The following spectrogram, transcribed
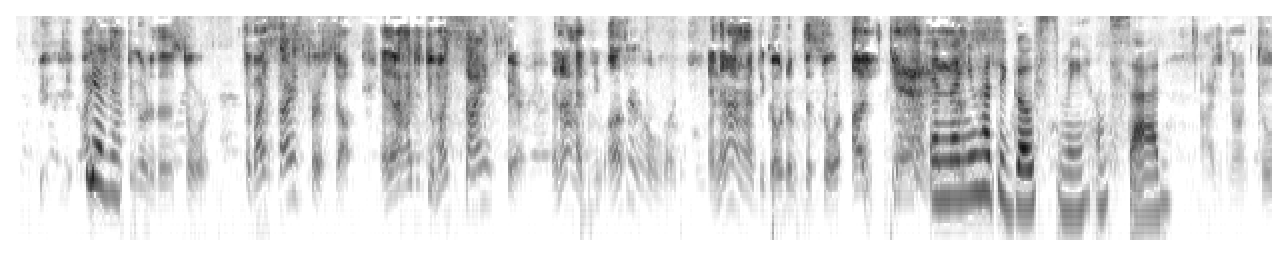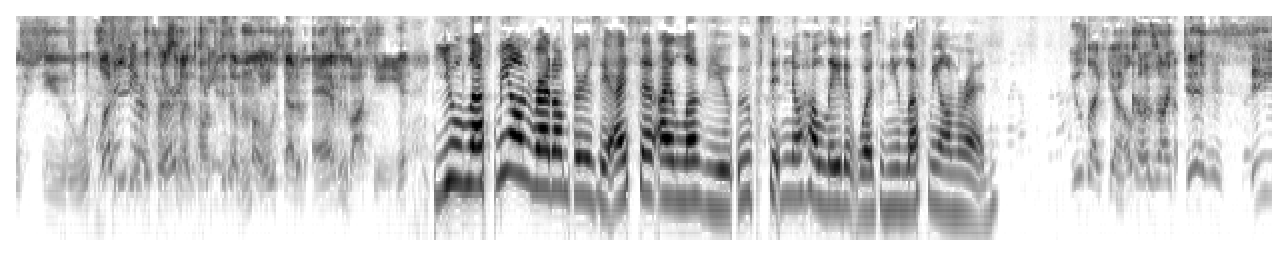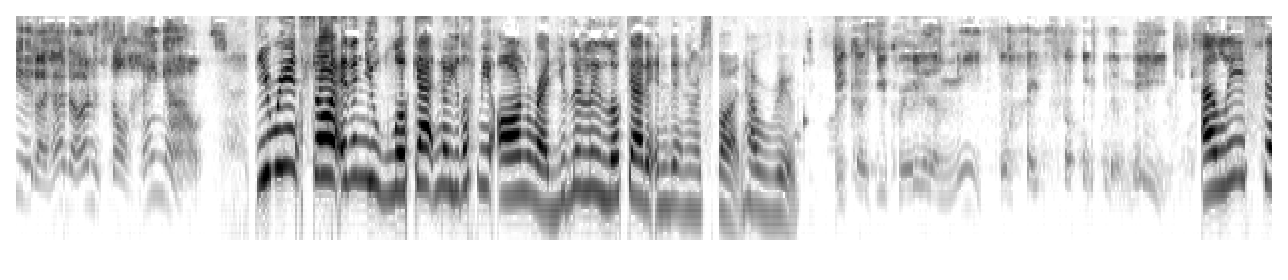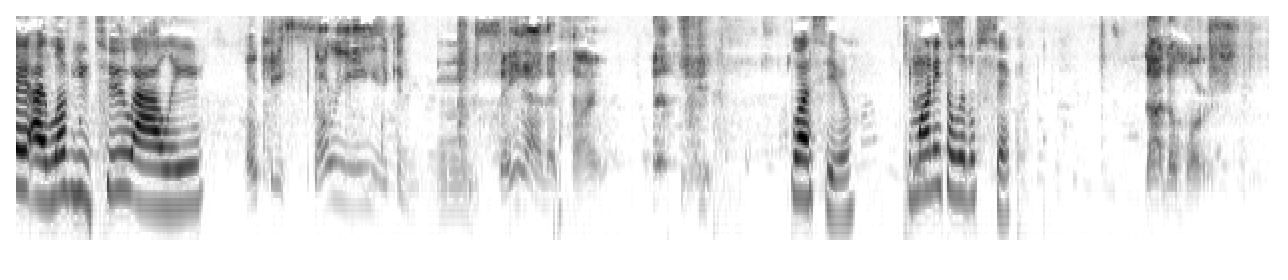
I Yeah, used to have to go to the store to buy science fair stuff, and then I had to do my science fair, and then I had to do other homework, and then I had to go to the store again. and then you had to ghost me. I'm sad. I did not ghost you. What is You're your the person I third talk to the most out of everybody? You left me on red on Thursday. I said I love you. Oops, didn't know how late it was, and you left me on red. He was like, yeah, Because okay. I didn't see it. I had to uninstall Hangouts. You reinstall it and then you look at no, you left me on red. You literally looked at it and didn't respond. How rude. Because you created a meet, so I joined the meet. At least say I love you too, Allie. Okay, sorry. You can say that next time. Bless you. Kimani's a little sick. Not no more.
